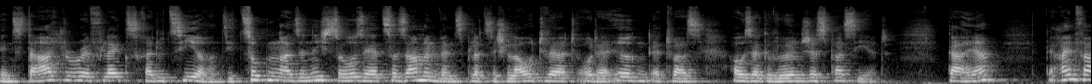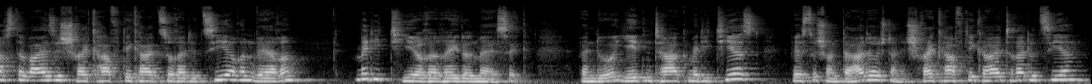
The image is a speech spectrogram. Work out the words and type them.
den Startle-Reflex reduzieren. Sie zucken also nicht so sehr zusammen, wenn es plötzlich laut wird oder irgendetwas Außergewöhnliches passiert. Daher, der einfachste Weise, Schreckhaftigkeit zu reduzieren, wäre, meditiere regelmäßig. Wenn du jeden Tag meditierst, wirst du schon dadurch deine Schreckhaftigkeit reduzieren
